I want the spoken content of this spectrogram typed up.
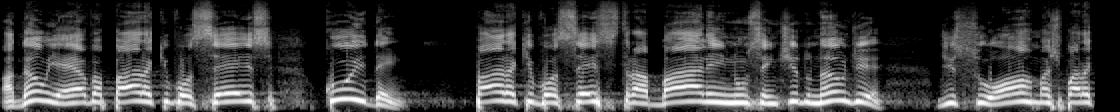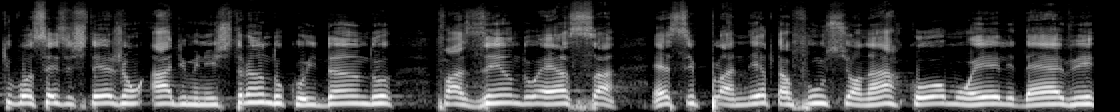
Adão e Eva, para que vocês cuidem, para que vocês trabalhem num sentido não de, de suor, mas para que vocês estejam administrando, cuidando, fazendo essa esse planeta funcionar como ele deve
